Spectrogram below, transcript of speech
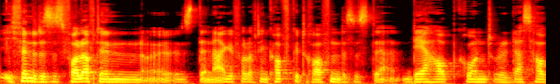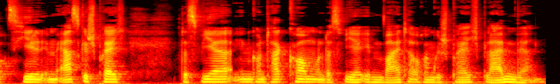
ich finde, das ist voll auf den, äh, ist der Nagel voll auf den Kopf getroffen. Das ist der, der Hauptgrund oder das Hauptziel im Erstgespräch, dass wir in Kontakt kommen und dass wir eben weiter auch im Gespräch bleiben werden.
